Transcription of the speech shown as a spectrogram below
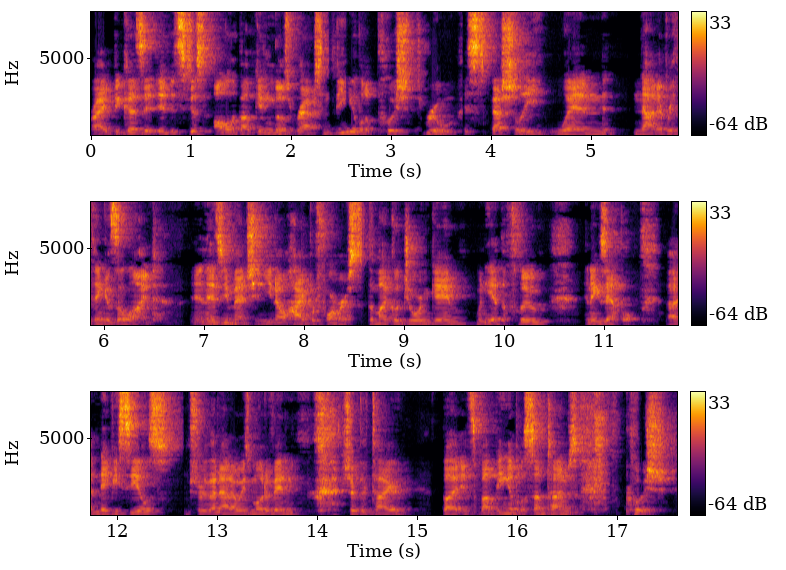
right? Because it, it's just all about getting those reps and being able to push through, especially when not everything is aligned. And as you mentioned, you know, high performers, the Michael Jordan game when he had the flu, an example. Uh, Navy SEALs, I'm sure they're not always motivated. I'm sure they're tired, but it's about being able to sometimes push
